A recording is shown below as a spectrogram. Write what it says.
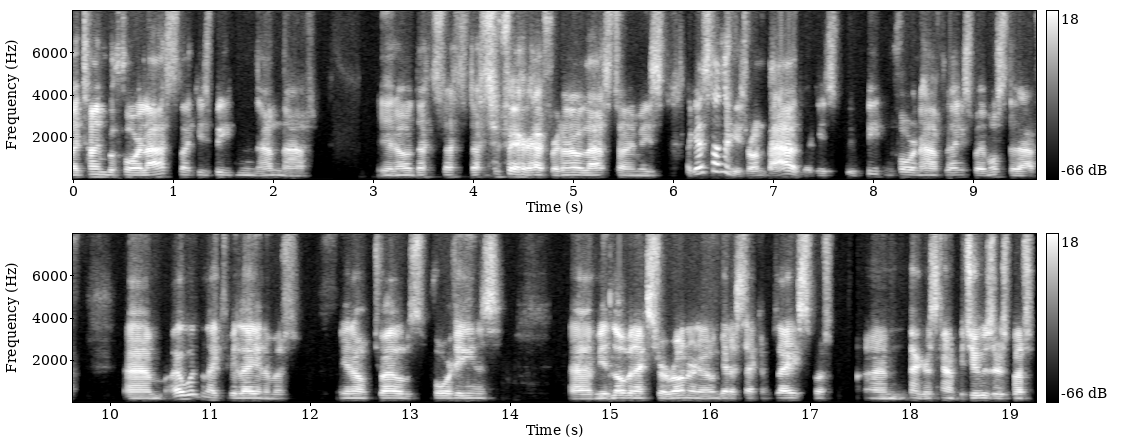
Like time before last, like he's beaten Amnat. You know, that's that's that's a fair effort. I know last time he's like it's not like he's run bad, like he's beaten four and a half lengths by that. Um, I wouldn't like to be laying him at, you know, 12s, 14s. Um, you'd love an extra runner now and get a second place, but um, beggars can't be choosers. But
